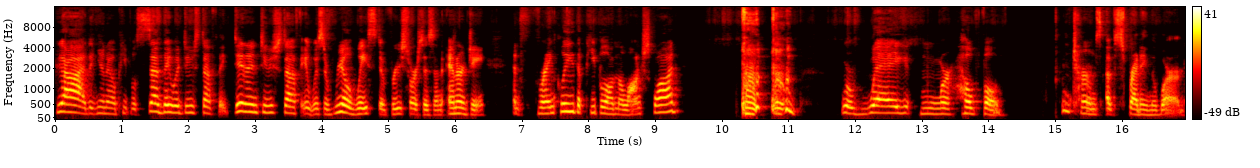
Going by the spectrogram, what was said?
God, you know, people said they would do stuff, they didn't do stuff. It was a real waste of resources and energy. And frankly, the people on the launch squad were way more helpful in terms of spreading the word.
